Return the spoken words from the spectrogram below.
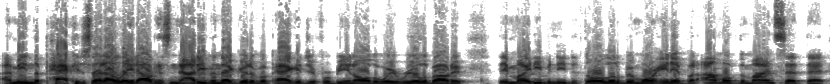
I mean, the package that I laid out is not even that good of a package if we're being all the way real about it. They might even need to throw a little bit more in it, but I'm of the mindset that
